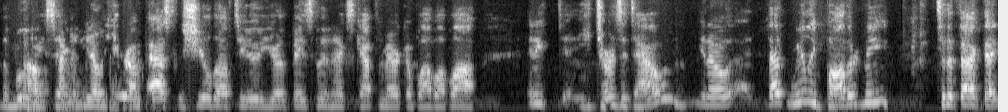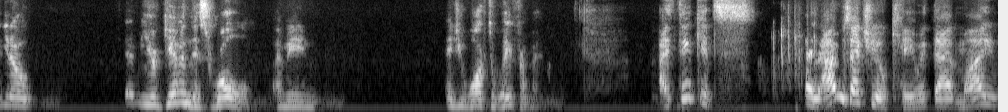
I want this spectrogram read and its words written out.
the movie oh, saying, I mean, you know, here I'm passing the shield off to you. You're basically the next Captain America, blah blah blah, and he he turns it down. You know, that really bothered me to the fact that you know you're given this role. I mean, and you walked away from it. I think it's, and I was actually okay with that. My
